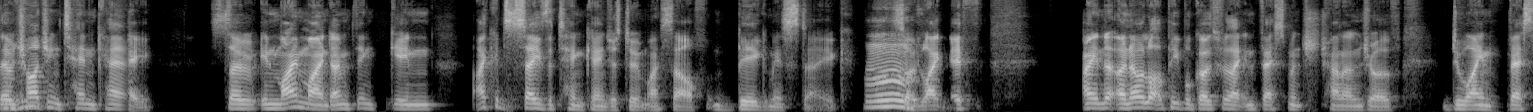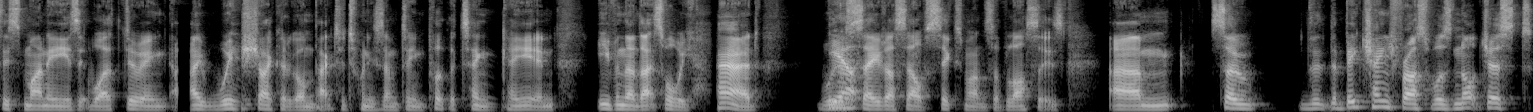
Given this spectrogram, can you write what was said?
They were Mhm. charging 10K. So in my mind, I'm thinking I could save the 10K and just do it myself. Big mistake. So Mm. like if I know, I know a lot of people go through that investment challenge of do I invest this money? Is it worth doing? I wish I could have gone back to 2017, put the 10K in, even though that's all we had, we Yeah. saved ourselves six months of losses. Um, so the, the big change for us was not just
